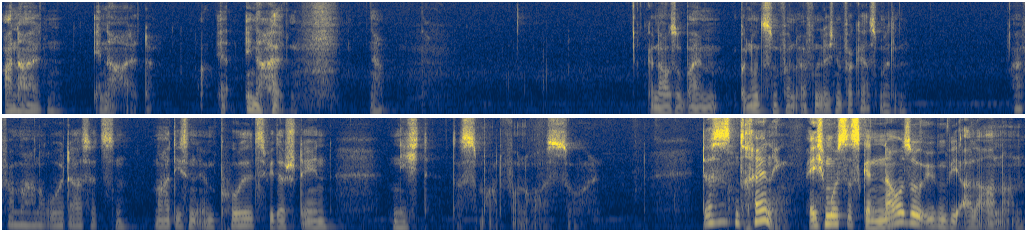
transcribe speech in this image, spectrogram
Anhalten, innehalten. Innehalten. Ja. Genauso beim Benutzen von öffentlichen Verkehrsmitteln. Einfach mal in Ruhe da sitzen, mal diesen Impuls widerstehen, nicht das Smartphone rauszuholen. Das ist ein Training. Ich muss es genauso üben wie alle anderen.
